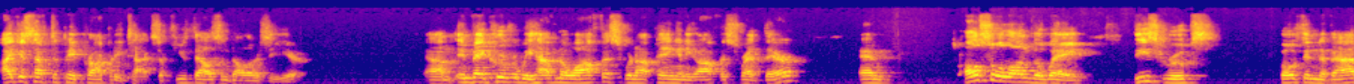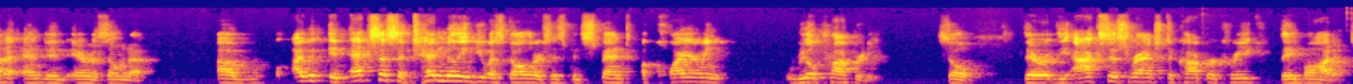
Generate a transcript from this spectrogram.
I just have to pay property tax, a few thousand dollars a year. Um, in Vancouver, we have no office. We're not paying any office rent there. And also along the way, these groups, both in Nevada and in Arizona, uh, I would, in excess of 10 million US dollars has been spent acquiring real property. So there, the access ranch to Copper Creek, they bought it.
